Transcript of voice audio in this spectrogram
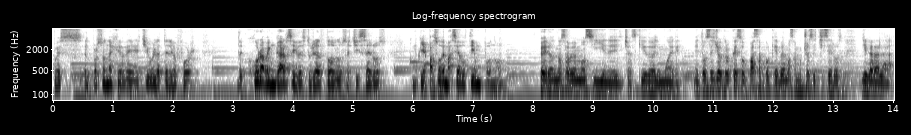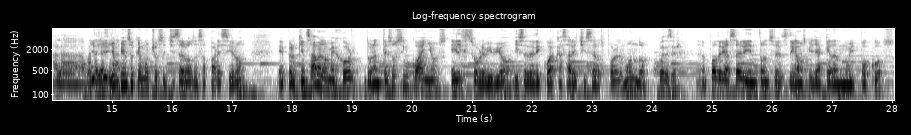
pues el personaje de Chiwetel Ejiofor jura vengarse y destruir a todos los hechiceros como que ya pasó demasiado tiempo, ¿no? Pero no sabemos si en el chasquido él muere. Entonces yo creo que eso pasa porque vemos a muchos hechiceros llegar a la, a la batalla final. Yo pienso que muchos hechiceros desaparecieron eh, pero quién sabe, a lo mejor durante esos cinco años él sobrevivió y se dedicó a cazar hechiceros por el mundo. Puede ser. Eh, podría ser y entonces digamos que ya quedan muy pocos.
